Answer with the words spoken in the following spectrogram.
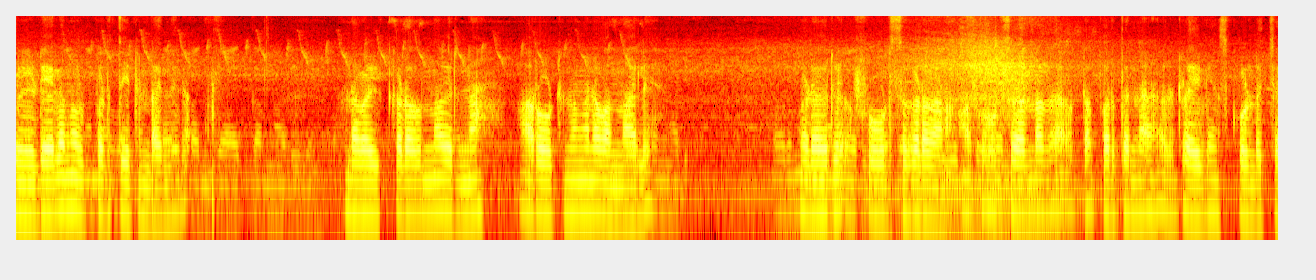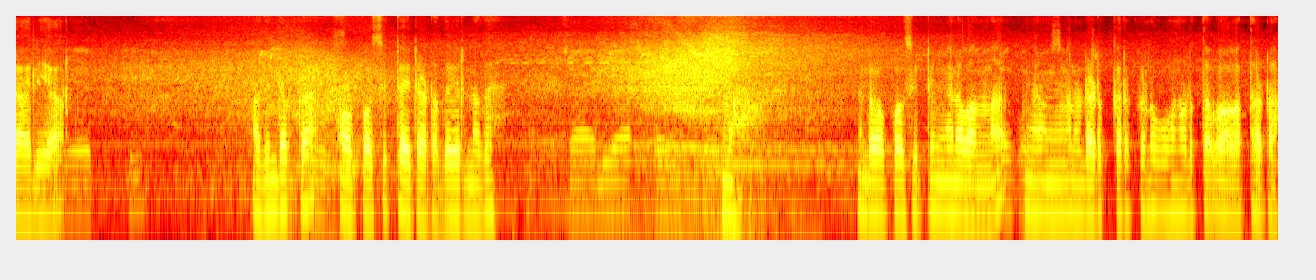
വീഡിയോയിലൊന്നും ഉൾപ്പെടുത്തിയിട്ടുണ്ടായിരുന്നില്ല. ഇവിടെ വഴിക്കടവുന്ന് വരുന്ന ആ റോട്ടിൽ നിന്ന് ഇങ്ങനെ വന്നാൽ ഇവിടെ ഒരു ഫ്രൂട്ട്സ് കട കാണാം. ആ ഫ്രൂട്ട്സ് കടയുടെ തൊട്ടപ്പുറത്ത് തന്നെ ഒരു ഡ്രൈവിംഗ് സ്കൂളുണ്ട് ചാലിയാർ. അതിന്റെ ഒക്കെ ഓപ്പോസിറ്റ് ആയിട്ടാട്ടോ അത് വരുന്നത്. അതിന്റെ ഓപ്പോസിറ്റ് ഇങ്ങനെ വന്ന് അങ്ങനെ ഇടക്കിറക്കൊണ്ട് പോകുന്നിടത്ത ഭാഗത്താട്ടോ.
